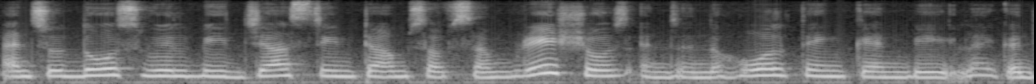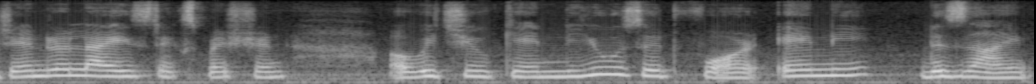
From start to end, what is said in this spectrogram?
and so those will be just in terms of some ratios and then the whole thing can be like a generalized expression uh, which you can use it for any design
